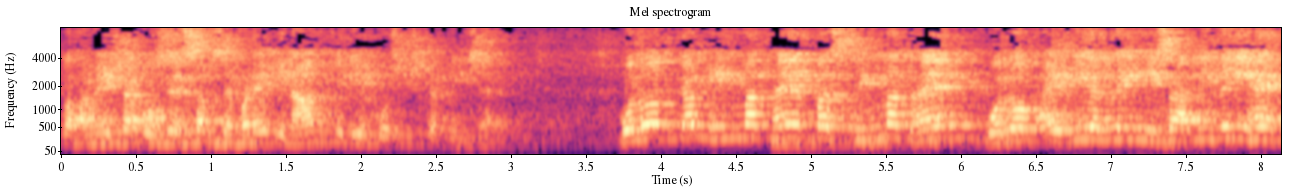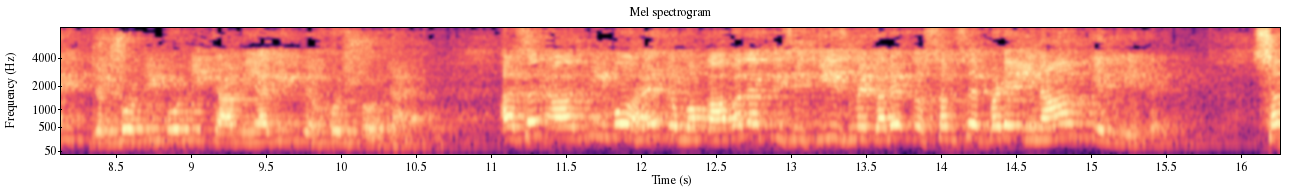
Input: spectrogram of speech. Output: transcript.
تو ہمیشہ اسے سب سے بڑے انعام کے لیے کوشش کرنی چاہیے. وہ لوگ کم ہمت ہیں، بس ہمت ہیں، وہ لوگ آئیڈیل نہیں مثالی نہیں ہیں جو چھوٹی موٹی کامیابی پہ خوش ہو جائیں۔ اصل آدمی وہ ہے جو مقابلہ کسی چیز میں کرے تو سب سے بڑے انعام کے لیے کرے، سب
